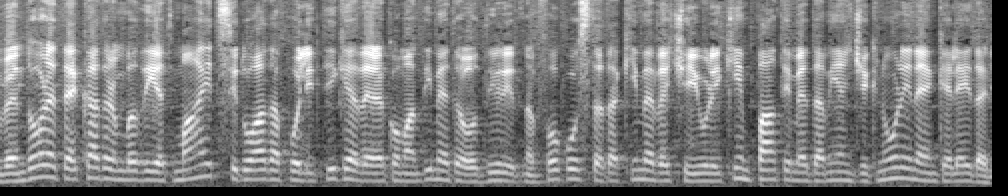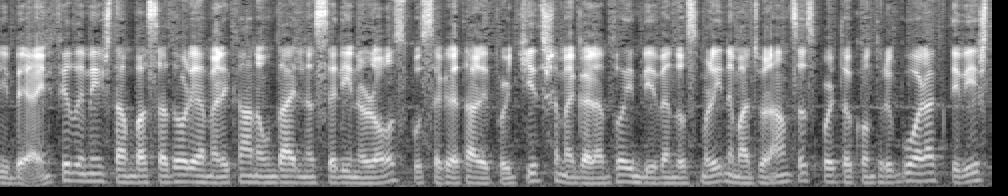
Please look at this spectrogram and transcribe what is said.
Vendoret e katërmbëdhjetë majit, situata politike dhe rekomandimet e ODIR-it në fokus të takimeve që Yuri Kim pati me Damian Gjiknurin e Enkelejd Alibeajn. Fillimisht ambasadorja amerikane u ndal në selinë rozë, ku sekretari i përgjithshëm e garantoi mbi vendosmërinë e maxhorancës për të kontribuar aktivisht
